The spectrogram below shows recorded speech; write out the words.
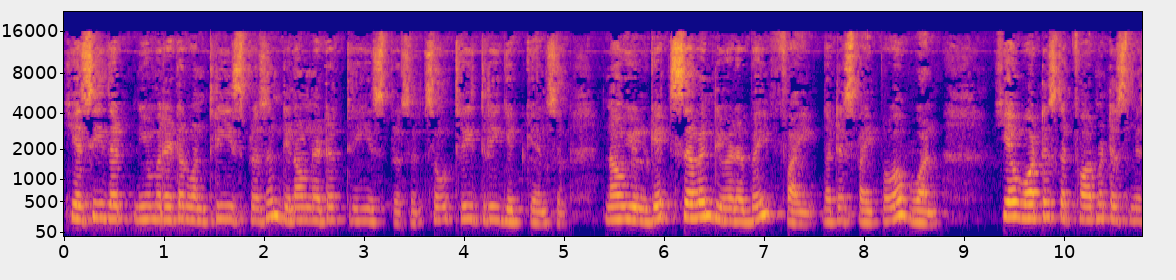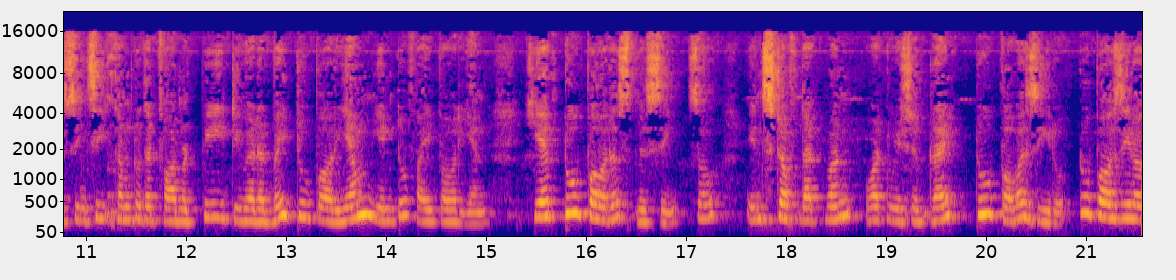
here see that numerator 1 3 is present. Denominator 3 is present. So 3 3 get cancelled. Now you will get 7 divided by 5 that is 5 power 1 here what is that format is missing? See come to that format p divided by 2 power m into 5 power n here 2 power is missing so instead of that one what we should write 2 power 0 2 power 0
